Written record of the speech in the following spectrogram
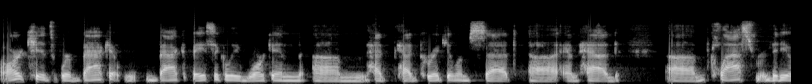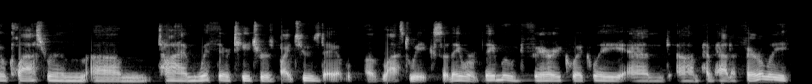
our kids were back at back basically working um, had had curriculum set uh, and had um, class video classroom um, time with their teachers by Tuesday of, of, last week. So they were they moved very quickly and um, have had a fairly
